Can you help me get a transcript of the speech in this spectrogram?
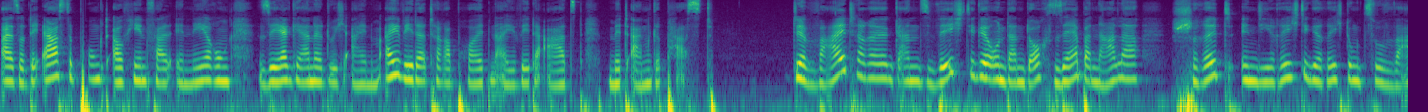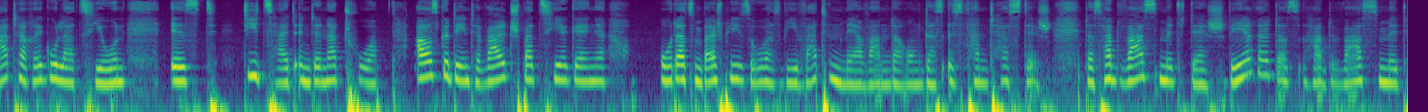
Also der erste Punkt auf jeden Fall Ernährung sehr gerne durch einen Ayurveda-Therapeuten, Ayurveda-Arzt mit angepasst. Der weitere ganz wichtige und dann doch sehr banaler Schritt in die richtige Richtung zur Vata-Regulation ist die Zeit in der Natur. Ausgedehnte Waldspaziergänge oder zum Beispiel sowas wie Wattenmeerwanderung, das ist fantastisch. Das hat was mit der Schwere, das hat was mit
